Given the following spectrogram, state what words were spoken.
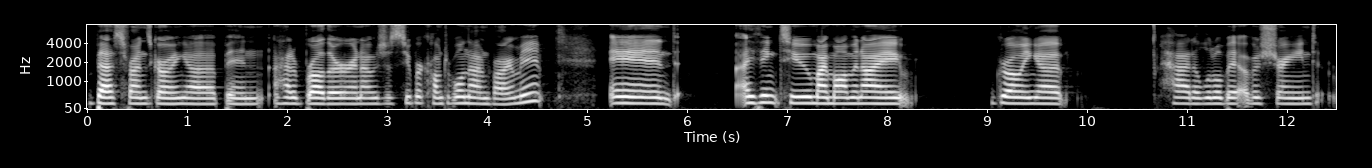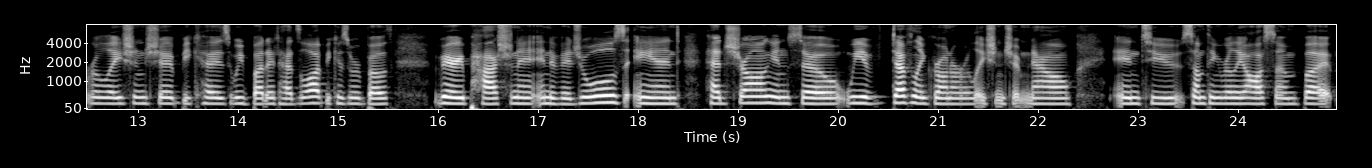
best friends growing up, and I had a brother, and I was just super comfortable in that environment. And I think too, my mom and I growing up had a little bit of a strained relationship because we butted heads a lot because we're both very passionate individuals and headstrong. And so we have definitely grown our relationship now into something really awesome. But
